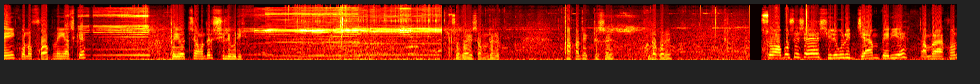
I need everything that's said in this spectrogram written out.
নেই, কোনো ফগ নেই আজকে। তো এই হচ্ছে আমাদের শিলিগুড়ি। সো আমাদের কাকা দেখতেছে, ভালো করে। সো অবশেষে শিলিগুড়ির জ্যাম পেরিয়ে আমরা এখন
